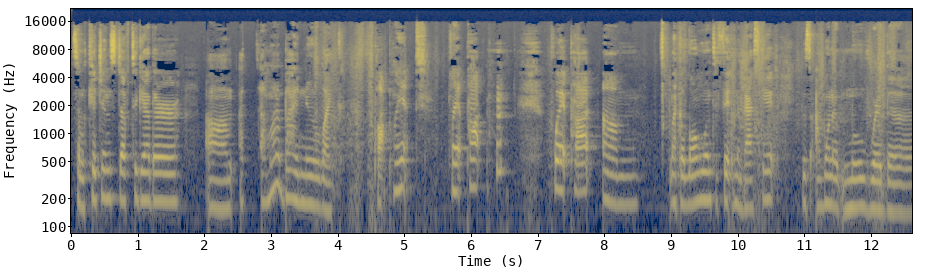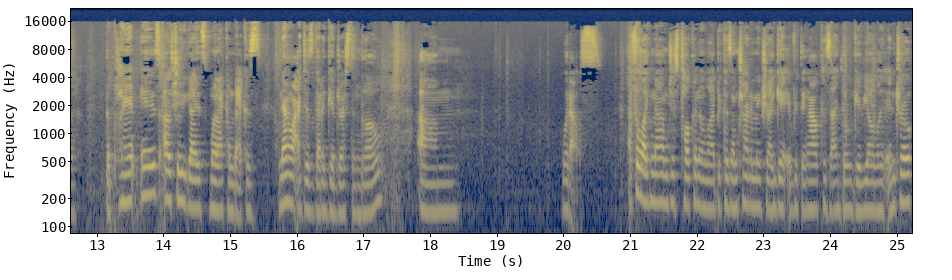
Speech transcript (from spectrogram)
some kitchen stuff together. Um, I, I want to buy a new like pot plant plant pot, plant pot, um, like a long one to fit in the basket because I want to move where the the plant is. I'll show you guys when I come back because now I just got to get dressed and go. Um, what else? I feel like now I'm just talking a lot because I'm trying to make sure I get everything out because I don't give y'all an intro.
